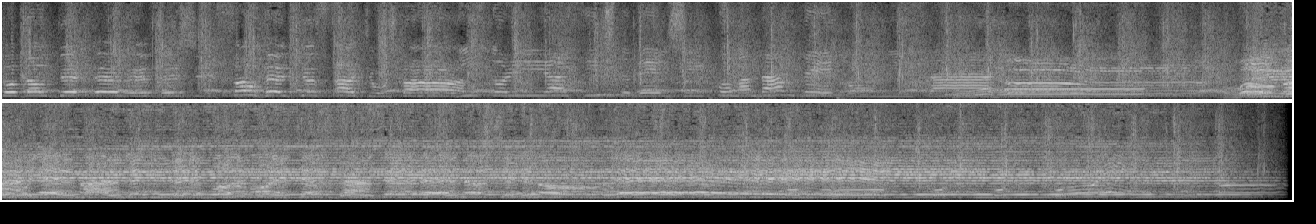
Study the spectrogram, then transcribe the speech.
Do dal gje e me feshi Sa u heqës a qështar Historia si që të dërshi Komandant dhe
